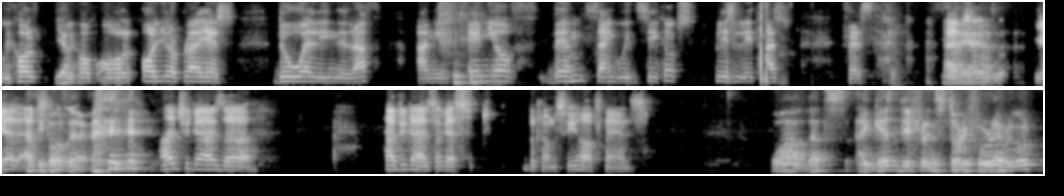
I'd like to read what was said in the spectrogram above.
We hope yeah. we hope all all your players do well in the draft, and if any of them sign with Seahawks, please let us first. Yeah, absolutely. Yeah, yeah absolutely. How did you guys uh How'd you guys, I guess, become Seahawks fans? Well, that's I guess different story for everyone.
